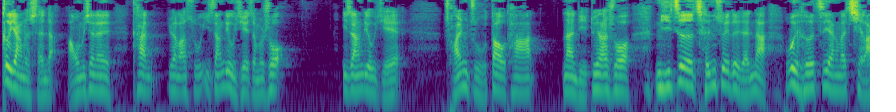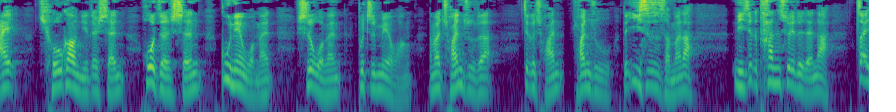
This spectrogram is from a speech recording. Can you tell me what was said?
各样的神的啊。我们现在看约拿书一章六节怎么说。一章六节，船主到他那里对他说：“你这沉睡的人呐，为何这样的起来求告你的神，或者神顾念我们，使我们不知灭亡？”那么船主的这个船船主的意思是什么呢？你这个贪睡的人呐，在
